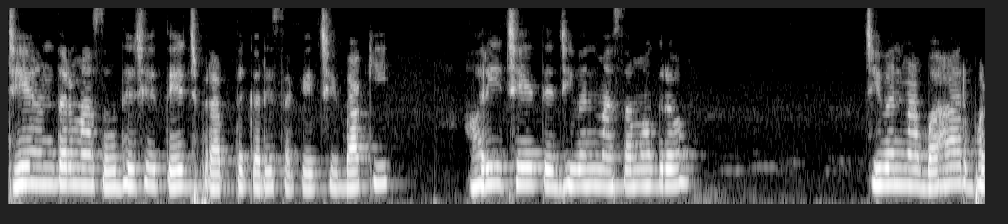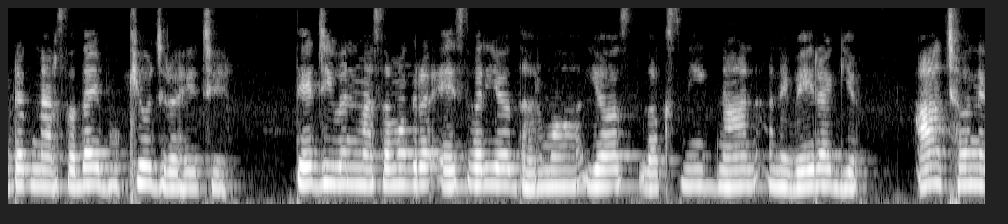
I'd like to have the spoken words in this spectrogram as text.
જે અંતરમાં શોધે છે તે જ પ્રાપ્ત કરી શકે છે. બાકી હરિ છે તે જીવનમાં સમગ્ર જીવનમાં બહાર ભટકનાર સદાય ભૂખ્યો જ રહે છે. તે જીવનમાં સમગ્ર ઐશ્વર્ય, ધર્મ, યશ, લક્ષ્મી, જ્ઞાન અને વૈરાગ્ય આ છને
